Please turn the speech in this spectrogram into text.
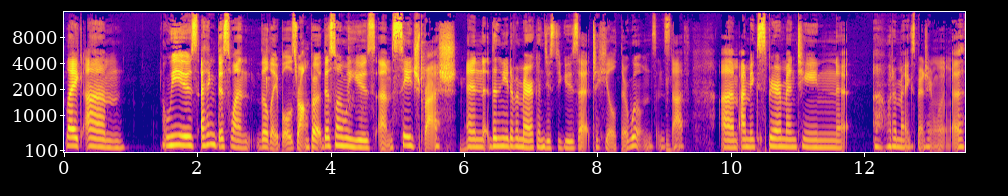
Like, um, we use, I think this one, the label is wrong, but this one we use um, sagebrush, and the Native Americans used to use it to heal their wounds and stuff. Um, I'm experimenting, uh, what am I experimenting with?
